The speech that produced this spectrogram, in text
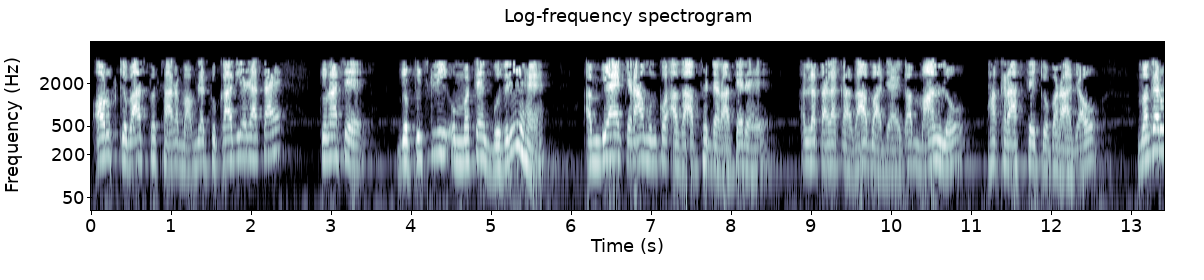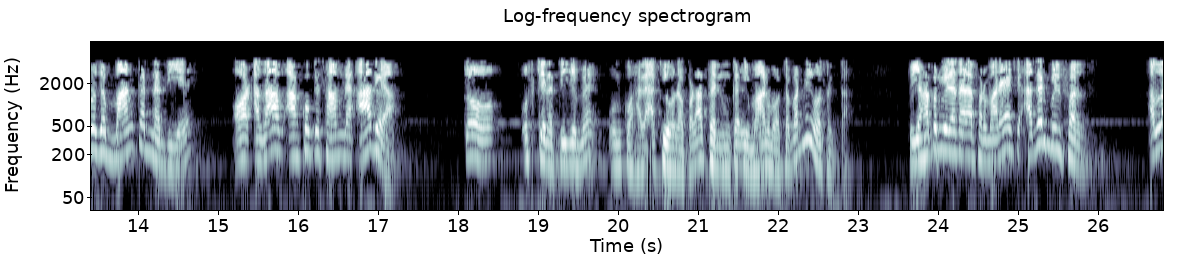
اور اس کے بعد پھر سارا معاملہ چکا دیا جاتا ہے۔ چنانچہ جو پچھلی امتیں گزری ہیں، انبیاء کرام ان کو عذاب سے ڈراتے رہے۔ اللہ تعالیٰ کا عذاب آ جائے گا، مان لو، حق راستے کے اوپر آ جاؤ۔ مگر وہ جب مان کر نہ دیے اور عذاب آنکھوں کے سامنے آ گیا، تو اس کے نتیجے میں ان کو ہلاکی ہونا پڑا، پھر ان کا ایمان معتبر نہیں ہو سکتا۔ تو یہاں پر بھی اللہ تعالیٰ فرما رہے ہیں کہ اگر بالفرض اللہ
